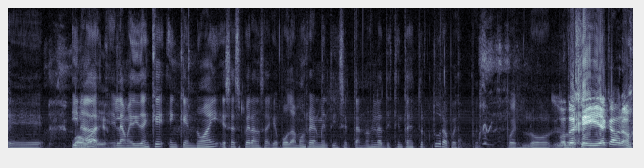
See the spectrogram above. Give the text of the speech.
eh, y Oh, nada, en la medida en que, en que no hay esa esperanza de que podamos realmente insertarnos en las distintas estructuras, pues, pues, pues lo, No lo- te rías, cabrón.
